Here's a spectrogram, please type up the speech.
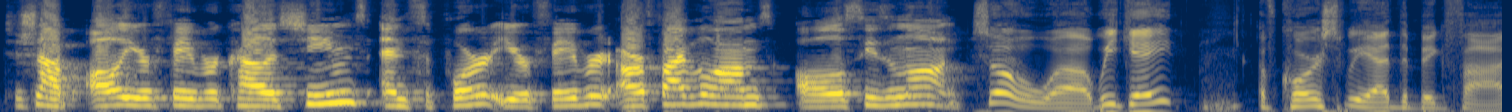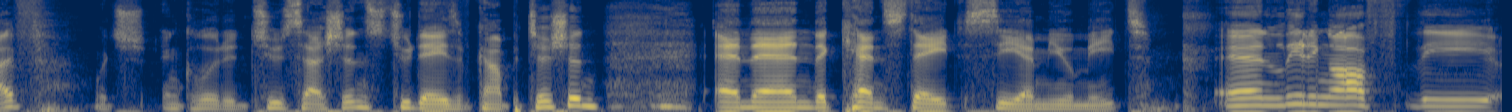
to shop all your favorite college teams and support your favorite R5 alums all season long. So, uh, Week 8, of course, we had the Big Five, which included two sessions, two days of competition, and then the Kent State CMU meet. And leading off the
